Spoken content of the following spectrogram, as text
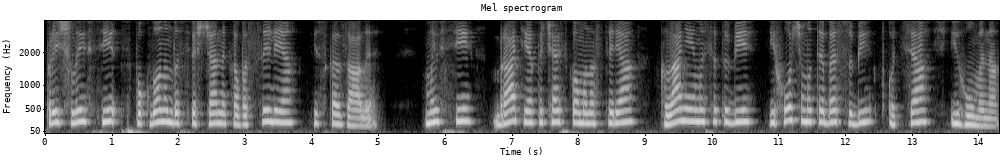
Прийшли всі з поклоном до священника Василія і сказали: Ми всі, братія Печерського монастиря, кланяємося тобі і хочемо тебе собі в Отця Ігумена.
